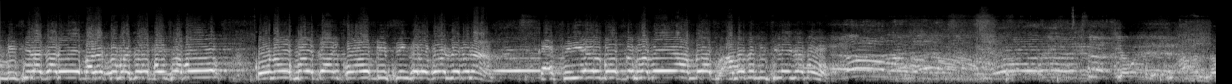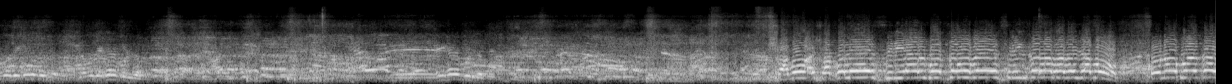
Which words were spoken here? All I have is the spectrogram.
মিছিল আকারে বারাকপুর বাজারে পৌঁছাবো। কোনো প্রকার কোনো বিশৃঙ্খলা করা যাবে না। তার সিরিয়াল বদ্ধভাবে আমরা আমাদের মিছিলে যাব। সব- সকলে সিরিয়াল বদ্ধভাবে শৃঙ্খলা ভাবে যাব। কোনো প্রকার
